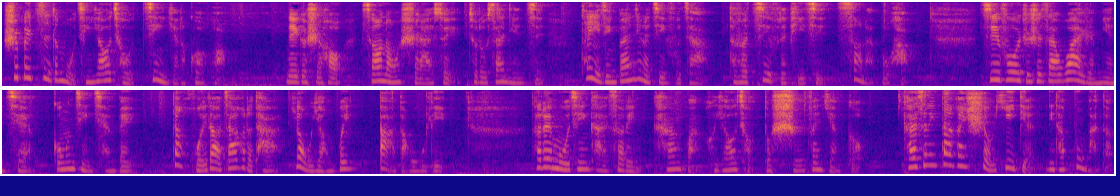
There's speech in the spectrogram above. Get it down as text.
是被自己的母亲要求禁言的过往。那个时候，肖农十来岁，就读三年级，他已经搬进了继父家。他说继父的脾气向来不好，继父只是在外人面前恭敬谦卑，但回到家后的他耀武扬威，霸道无理。他对母亲凯瑟琳看管和要求都十分严格。凯瑟琳但凡是有一点令他不满的，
